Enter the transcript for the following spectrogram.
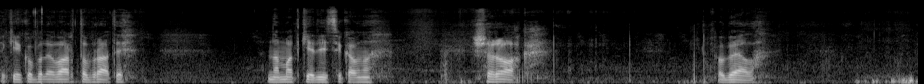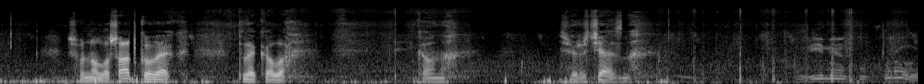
Такі кобили варто брати на матки, дивіться, яка вона широка. Кобила. Що вона лошадку век плекала. Яка вона широчезна. Вім'я корови.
